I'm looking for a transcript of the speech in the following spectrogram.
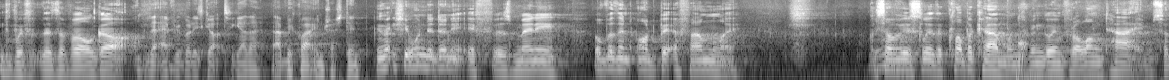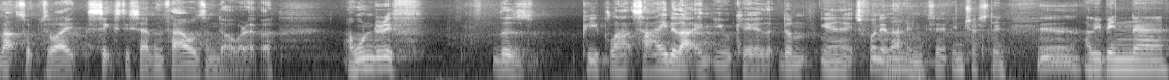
With, there's have all got. that everybody's got together? That'd be quite interesting. It makes you wonder, doesn't it, if there's many other than Odd Bit of Family. Because obviously the Club Clobbercam one's been going for a long time, so that's up to like sixty-seven thousand or whatever. I wonder if there's people outside of that in the UK that don't. Yeah, it's funny that, isn't it? Interesting. Yeah. Have you been uh,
